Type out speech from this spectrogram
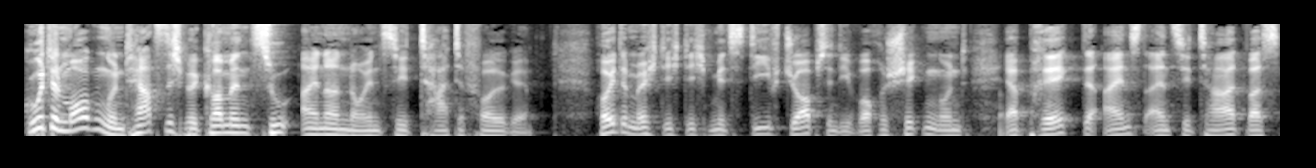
Guten Morgen und herzlich willkommen zu einer neuen Zitate-Folge. Heute möchte ich dich mit Steve Jobs in die Woche schicken und er prägte einst ein Zitat, was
